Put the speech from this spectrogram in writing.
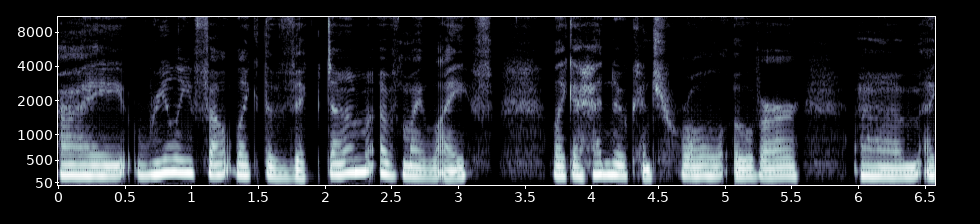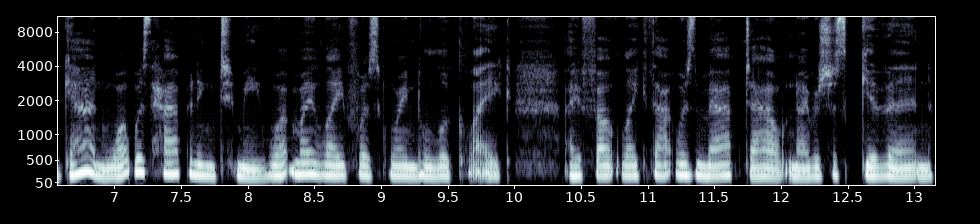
I really felt like the victim of my life, like I had no control over, um, again, what was happening to me, what my life was going to look like. I felt like that was mapped out and I was just given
